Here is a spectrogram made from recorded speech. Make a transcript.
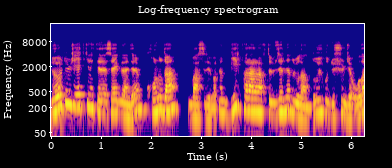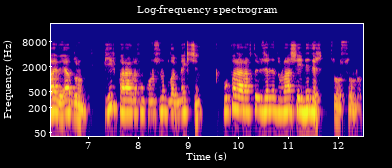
Dördüncü etkinlikte de sevgili öğrencilerim konudan bahsediyor. Bakın bir paragrafta üzerine duyulan duygu, düşünce, olay veya durumdur. Bir paragrafın konusunu bulabilmek için bu paragrafta üzerine durulan şey nedir sorusu sorulur.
